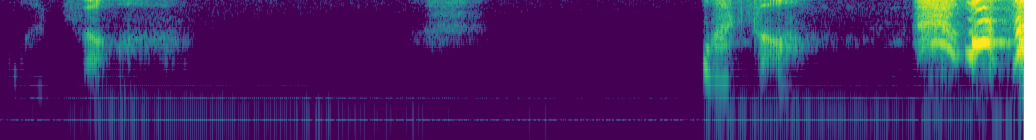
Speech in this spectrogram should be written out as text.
我走，我走，我走。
